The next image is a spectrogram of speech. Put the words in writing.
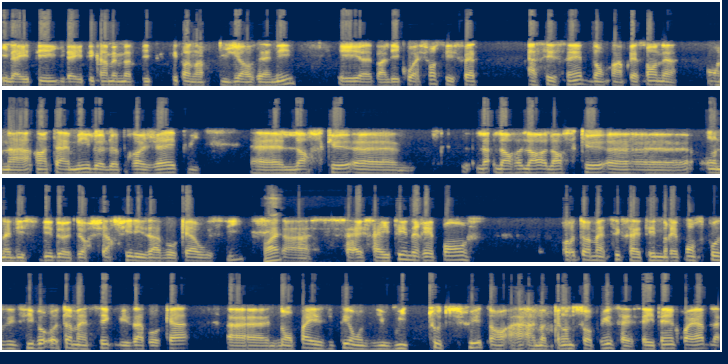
il a été, il a été quand même notre député pendant plusieurs années et euh, ben, l'équation s'est faite assez simple. Donc après ça, on a, on a entamé le, projet. Puis euh, lorsque euh, lorsque on a décidé de, de, rechercher les avocats aussi, ça, ça a été une réponse automatique, ça a été une réponse positive automatique. Les avocats euh, n'ont pas hésité, on dit oui tout de suite, à, notre grande surprise. Ça, a été incroyable,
